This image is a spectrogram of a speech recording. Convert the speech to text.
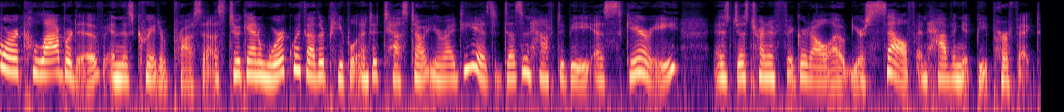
more collaborative in this creative process to again work with other people and to test out your ideas. It doesn't have to be as scary as just trying to figure it all out yourself and having it be perfect.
